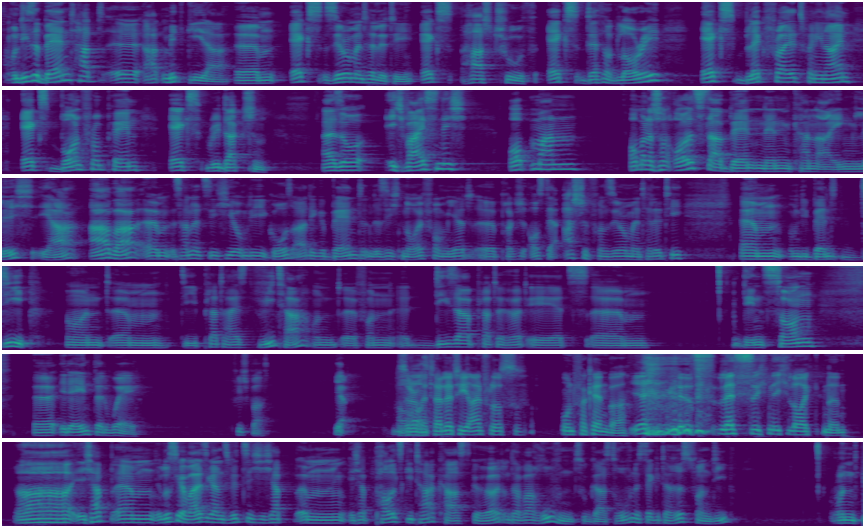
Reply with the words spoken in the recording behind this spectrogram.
und diese Band hat, äh, hat Mitglieder. Ähm, ex Zero Mentality, ex Harsh Truth, ex Death or Glory, ex Black Friday 29, ex Born from Pain, ex Reduction. Also ich weiß nicht, ob man, ob man das schon All-Star-Band nennen kann eigentlich, ja. Aber ähm, es handelt sich hier um die großartige Band, die sich neu formiert, äh, praktisch aus der Asche von Zero Mentality, ähm, um die Band Deep. Und ähm, die Platte heißt Vita und äh, von äh, dieser Platte hört ihr jetzt ähm, den Song äh, It Ain't That Way. Viel Spaß. Ja. Zero. Mentality Einfluss unverkennbar. Es lässt sich nicht leugnen. Ah, ich habe, ähm, lustigerweise ganz witzig, ich habe ähm, ich hab Pauls Gitarcast gehört und da war Ruven zu Gast. Ruven ist der Gitarrist von Deep. Und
